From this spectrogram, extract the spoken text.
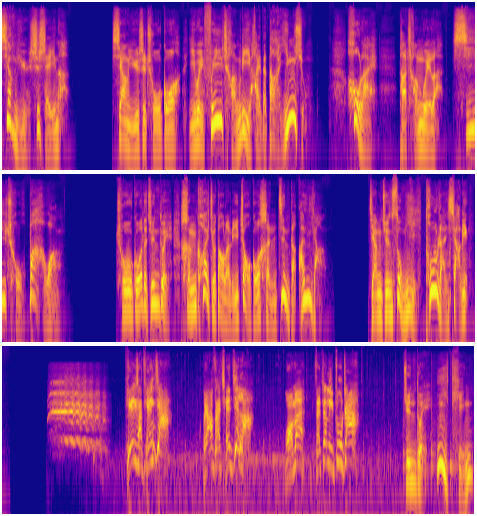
项羽是谁呢？项羽是楚国一位非常厉害的大英雄，后来他成为了西楚霸王。楚国的军队很快就到了离赵国很近的安阳，将军宋义突然下令。停下！停下！不要再前进了，我们在这里驻扎。军队一停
